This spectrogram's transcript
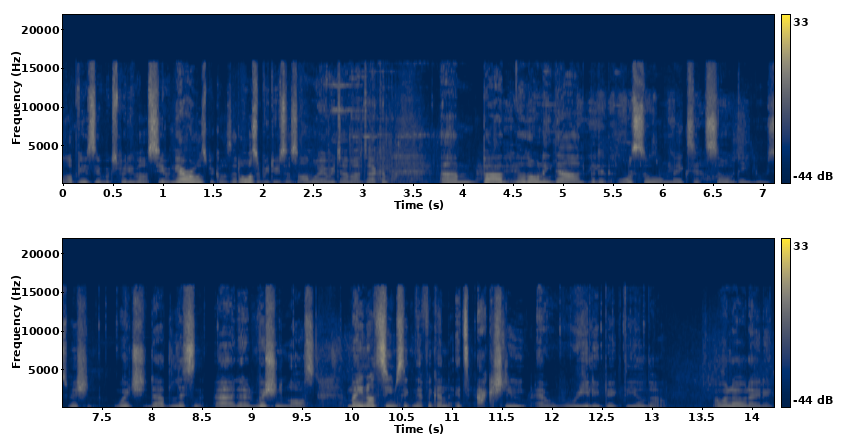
obviously works pretty well searing arrows, because it also reduces armor every time I attack them. Um, but not only that, but it also makes it so they lose vision, which that listen, uh, that vision loss may not seem significant, it's actually a really big deal though. Oh, hello, lady.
